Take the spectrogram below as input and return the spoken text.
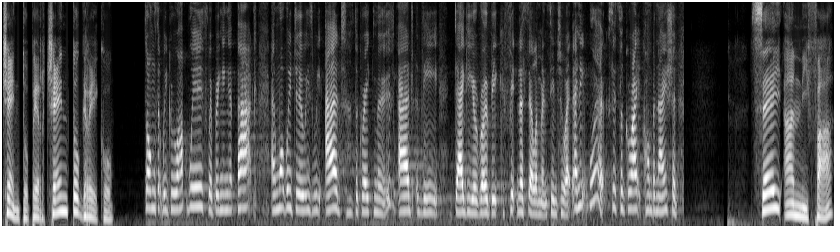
100% greco. Songs that we grew up with, we're bringing it back, and what we do is we add the Greek move, add the daggy aerobic fitness elements into it, and it works. It's a great combination. Sei anni fa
